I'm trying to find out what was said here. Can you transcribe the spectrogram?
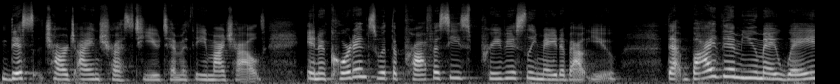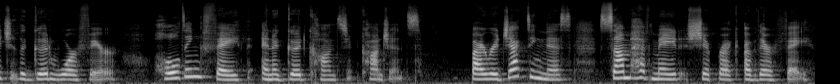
this charge I entrust to you, Timothy, my child, in accordance with the prophecies previously made about you, that by them you may wage the good warfare, holding faith and a good conscience." By rejecting this, some have made shipwreck of their faith.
